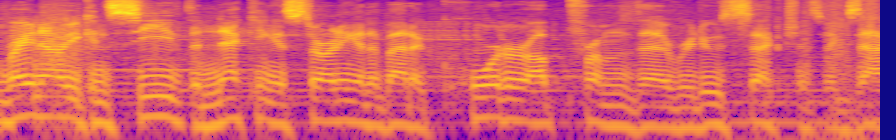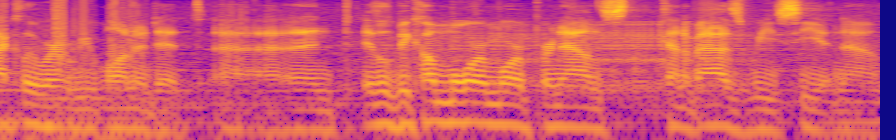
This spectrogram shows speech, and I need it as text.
Right now you can see the necking is starting at about a quarter up from the reduced section, so exactly where we wanted it. Uh, and it'll become more and more pronounced kind of as we see it now.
